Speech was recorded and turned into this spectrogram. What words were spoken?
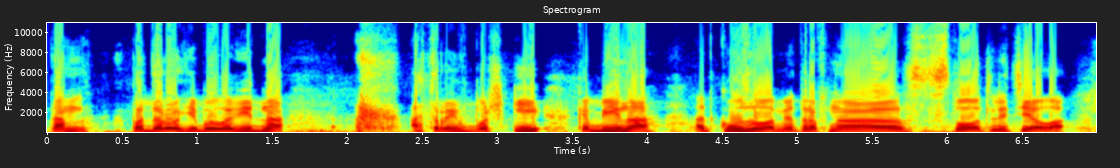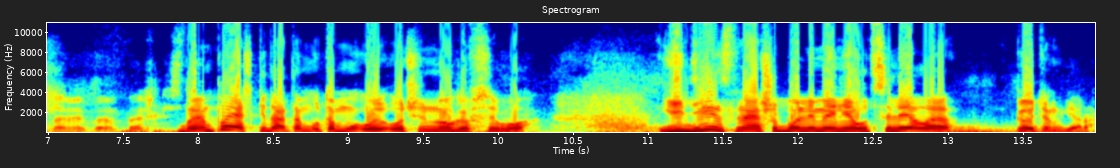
там по дороге было видно отрыв башки, кабина от кузова метров на 100 отлетела. Ну, там и БМПшки. БМПшки, да, там, там очень много всего. Единственное, что более-менее уцелело, Петтингер.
